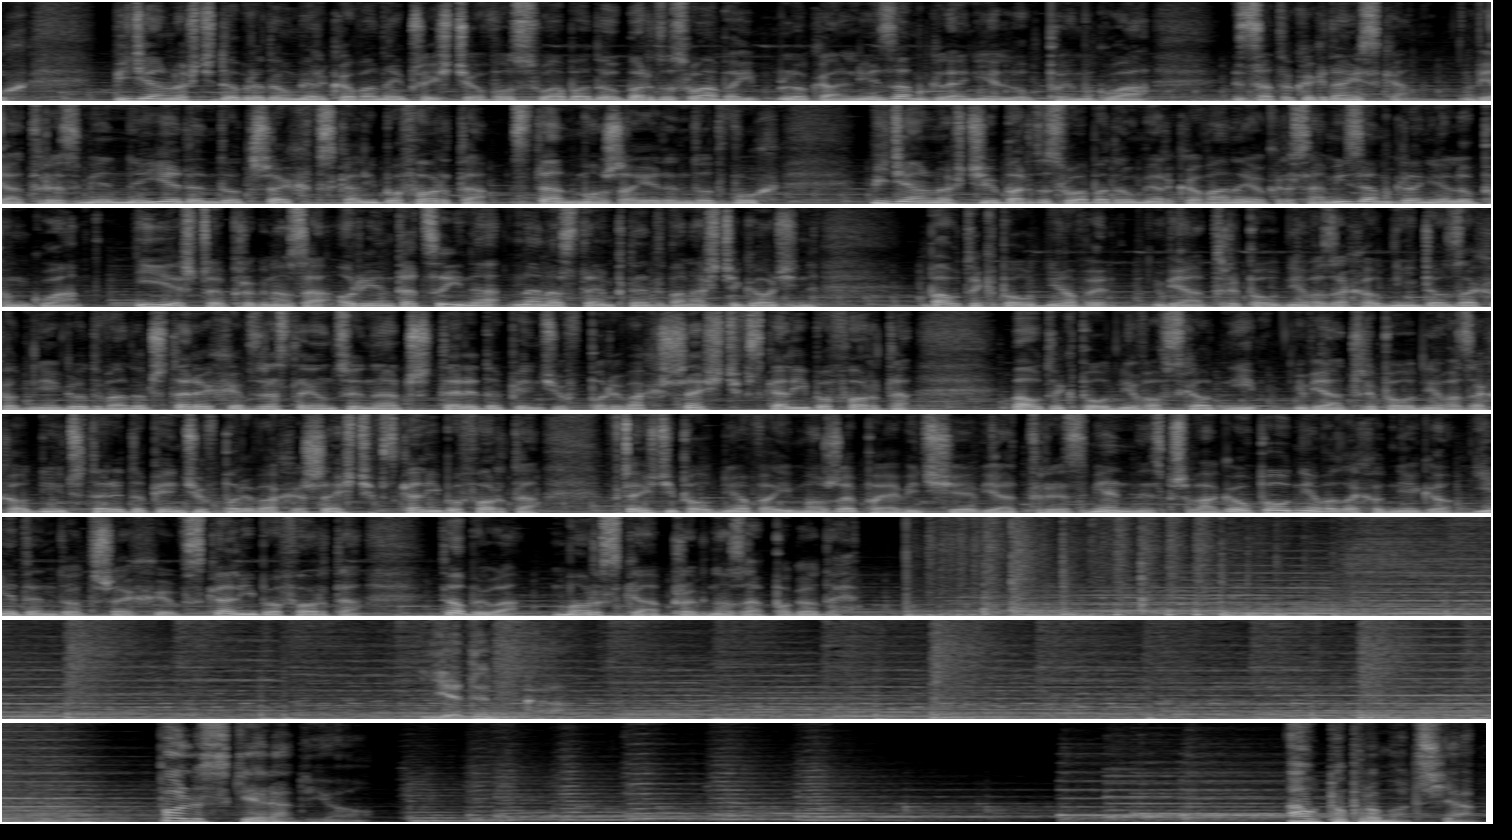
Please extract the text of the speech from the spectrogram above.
Widzialność dobra do umiarkowanej, przejściowo słaba do bardzo słabej. Lokalnie zamglenie lub mgła. Zatoka Gdańska. Wiatr zmienny 1 do 3 w skali Beauforta. Stan morza 1 do 2. Widzialność bardzo słaba do umiarkowanej, okresami zamglenie lub mgła. I jeszcze prognoza orientacyjna na następne 12 godzin. Bałtyk południowy. Wiatr południowo-zachodni do zachodniego 2 do 4, wzrastający na 4 do 5 w porywach 6 w skali Beauforta. Bałtyk południowo-wschodni. Wiatr południowo-zachodni 4 do 5 w porywach 6 w skali Beauforta. W części południowej może pojawić się wiatr zmienny z przewagą południowo-zachodniego 1 do 3 w skali Beauforta. To była morska prognoza pogody. Jedynka. Polskie Radio. Autopromocja.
